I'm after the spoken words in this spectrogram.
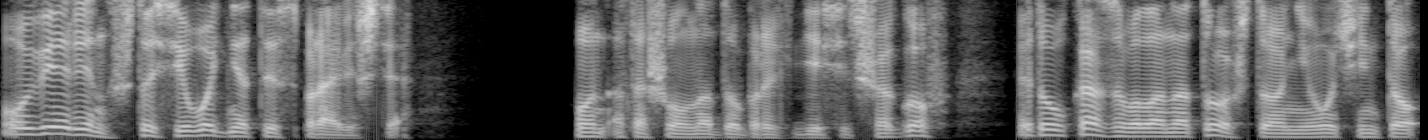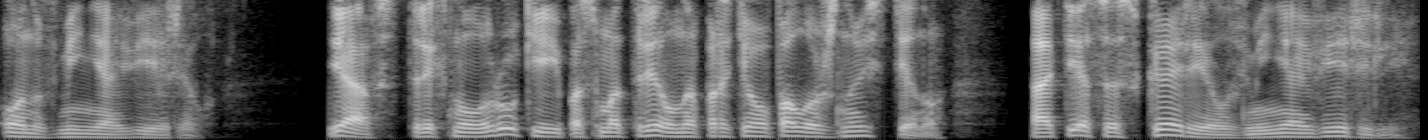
«Уверен, что сегодня ты справишься». Он отошел на добрых десять шагов. Это указывало на то, что не очень-то он в меня верил. Я встряхнул руки и посмотрел на противоположную стену. Отец и Скэрилл в меня верили.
